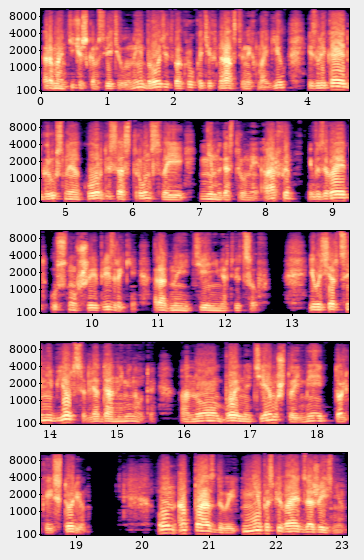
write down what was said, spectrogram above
романтическом свете луны бродит вокруг этих нравственных могил, извлекает грустные аккорды со струн своей немногострунной арфы и вызывает уснувшие призраки, родные тени мертвецов. Его сердце не бьется для данной минуты, оно больно тем, что имеет только историю. Он опаздывает, не поспевает за жизнью.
